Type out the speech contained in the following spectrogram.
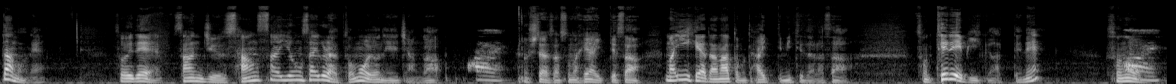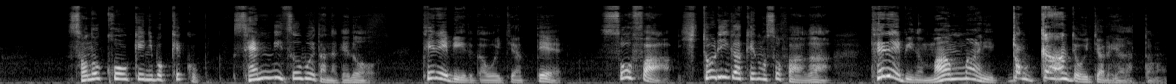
たのね。それで、33歳、4歳ぐらいだと思うよ、姉ちゃんが。はい。そしたらさ、その部屋行ってさ、まあいい部屋だなと思って入って見てたらさ、そのテレビがあってね、その、はい。その光景に僕結構旋律覚えたんだけど、テレビが置いてあって、ソファー、一人掛けのソファーが、テレビの真ん前にドッカーンって置いてある部屋だったの。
